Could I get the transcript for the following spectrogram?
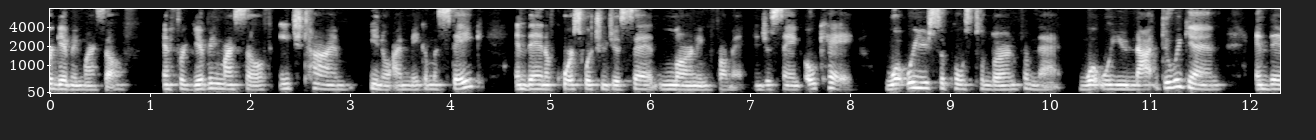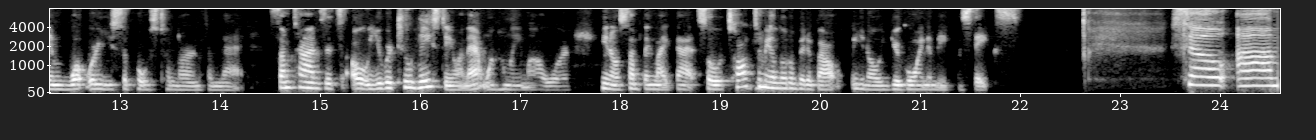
forgiving myself and forgiving myself each time, you know, I make a mistake. And then, of course, what you just said, learning from it and just saying, okay, What were you supposed to learn from that? What will you not do again? And then what were you supposed to learn from that? Sometimes it's, oh, you were too hasty on that one, Halima, or, you know, something like that. So talk to me a little bit about, you know, you're going to make mistakes. So um,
